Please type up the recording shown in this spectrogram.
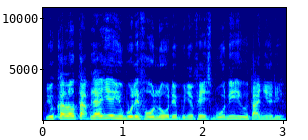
You kalau tak percaya, you boleh follow dia punya Facebook ni, you tanya dia.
